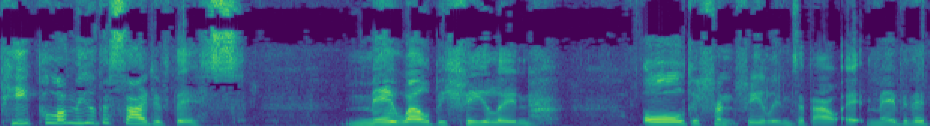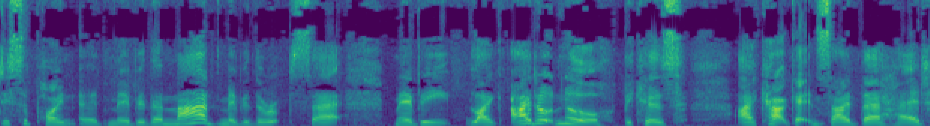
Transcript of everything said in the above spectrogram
People on the other side of this may well be feeling all different feelings about it. Maybe they're disappointed. Maybe they're mad. Maybe they're upset. Maybe like i don't know because i can't get inside their head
